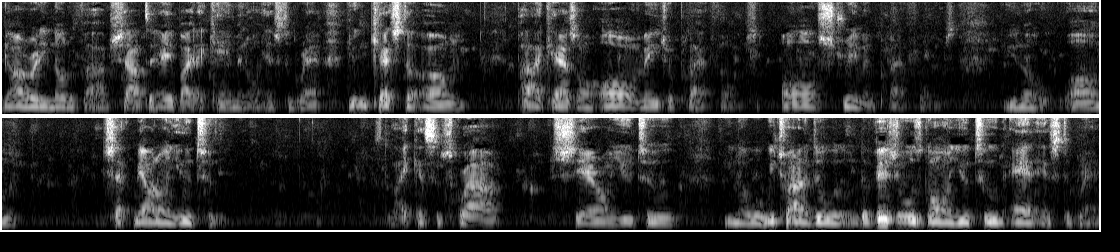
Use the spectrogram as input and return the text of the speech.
You already know the vibe. Shout out to everybody that came in on Instagram. You can catch the um, podcast on all major platforms, all streaming platforms. You know, um, check me out on YouTube like and subscribe, share on YouTube. You know what we trying to do. The visuals go on YouTube and Instagram,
